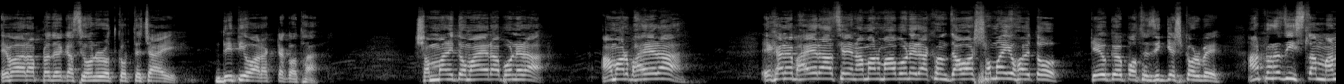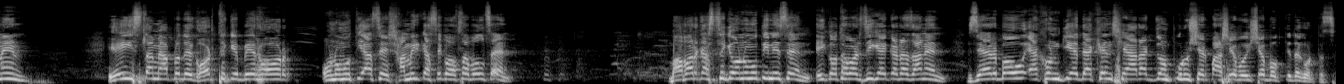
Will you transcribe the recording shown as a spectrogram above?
এবার আপনাদের কাছে অনুরোধ করতে চাই দ্বিতীয় আর একটা কথা। সম্মানিত মায়েরা, বোনেরা, আমার ভাইয়েরা, এখানে ভাইয়েরা আছেন, আমার মা বোনের এখন যাওয়ার সময় হয়তো কেউ কেউ পথে জিজ্ঞেস করবে, আপনারা যে ইসলাম মানেন? এই ইসলামে আপনাদের ঘর থেকে বের হওয়ার অনুমতি আছে? স্বামীর কাছে কথা বলছেন? বাবার কাছ থেকে অনুমতি নিয়েছেন? এই কথা আবার জিজ্ঞাসাটা জানেন? জের বউ এখন গিয়ে দেখেন সে আর একজন পুরুষের পাশে বসে বক্তৃতা করতেছে।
